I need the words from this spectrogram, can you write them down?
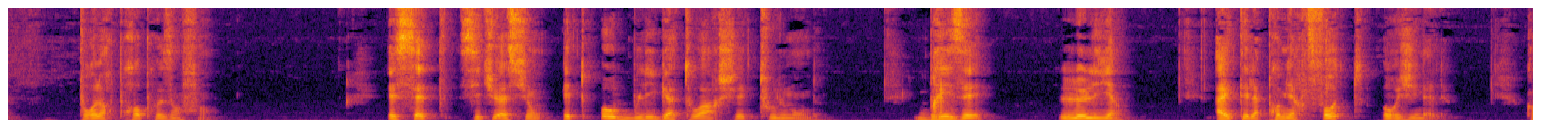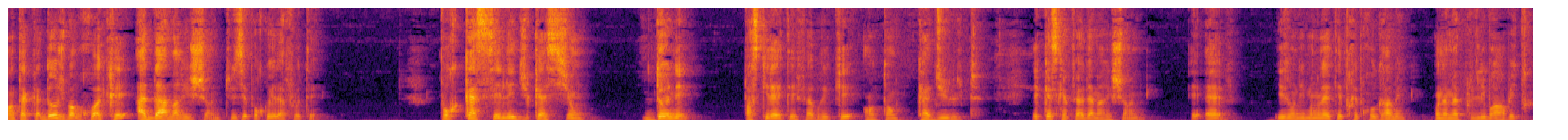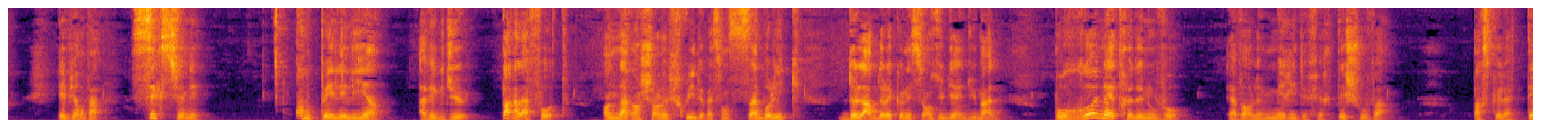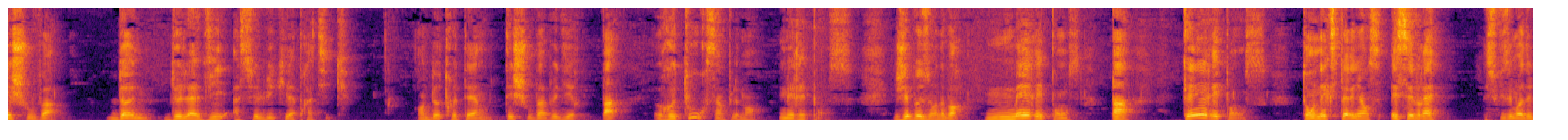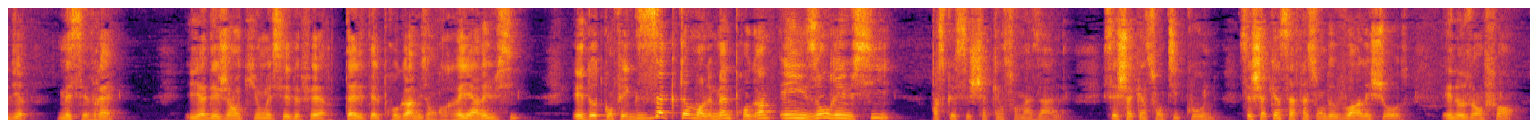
pour leurs propres enfants. Et cette situation est obligatoire chez tout le monde. Briser le lien a été la première faute originel. Quand Akadosh Baruch a créé Adam Arishon, tu sais pourquoi il a fauté Pour casser l'éducation donnée parce qu'il a été fabriqué en tant qu'adulte. Et qu'est-ce qu'a fait Adam Arishon et Ève? Ils ont dit, mais on a été préprogrammé, on n'a même plus de libre arbitre. Eh bien, on va sectionner, couper les liens avec Dieu par la faute, en arrachant le fruit de façon symbolique de l'arbre de la connaissance du bien et du mal, pour renaître de nouveau et avoir le mérite de faire teshuva, parce que la teshuva donne de la vie à celui qui la pratique. En d'autres termes, teshuva veut dire pas retour simplement, mais réponse. J'ai besoin d'avoir mes réponses, pas tes réponses, ton expérience, et c'est vrai. Excusez-moi de le dire, mais c'est vrai. Il y a des gens qui ont essayé de faire tel et tel programme, ils n'ont rien réussi. Et d'autres qui ont fait exactement le même programme et ils ont réussi. Parce que c'est chacun son mazal. C'est chacun son tikkun, c'est chacun sa façon de voir les choses. Et nos enfants,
